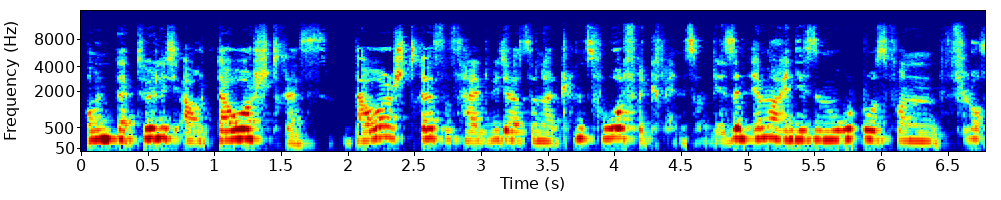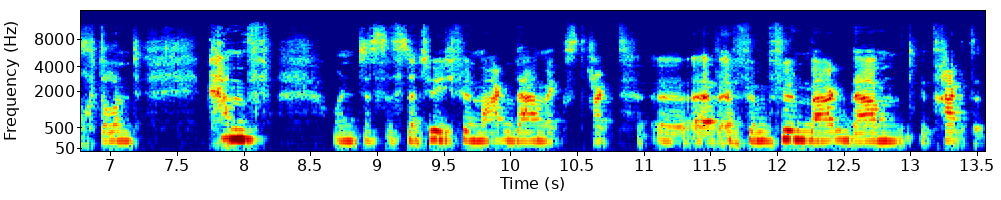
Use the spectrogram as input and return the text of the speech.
Und natürlich auch Dauerstress. Dauerstress ist halt wieder so eine ganz hohe Frequenz und wir sind immer in diesem Modus von Flucht und Kampf. Und das ist natürlich für den Magen-Darm-Extrakt, äh, äh für, für den Magen-Darm-Trakt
